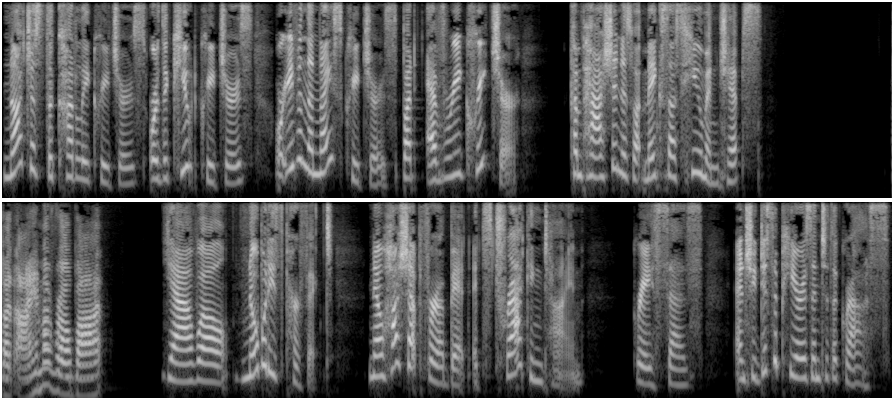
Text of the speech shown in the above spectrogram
Not just the cuddly creatures, or the cute creatures, or even the nice creatures, but every creature. Compassion is what makes us human, Chips. But I am a robot. Yeah, well, nobody's perfect. Now hush up for a bit, it's tracking time, Grace says, and she disappears into the grass,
